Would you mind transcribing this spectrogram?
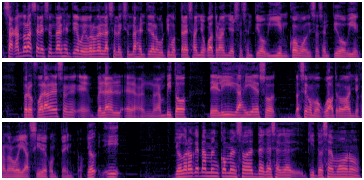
sacando la selección de Argentina, porque yo creo que en la selección de Argentina los últimos tres años, cuatro años, él se ha sentido bien cómodo y se ha sentido bien. Pero fuera de eso, en, eh, ¿verdad? En- en el ámbito de ligas y eso, hace como cuatro años que no lo veía así de contento. Yo, y yo creo que también comenzó desde que se quitó ese mono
